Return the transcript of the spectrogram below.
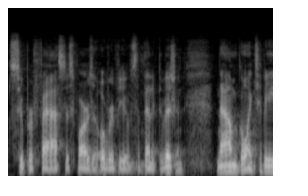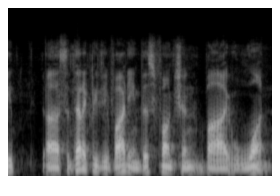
super fast as far as the overview of synthetic division. Now I'm going to be uh, synthetically dividing this function by 1,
